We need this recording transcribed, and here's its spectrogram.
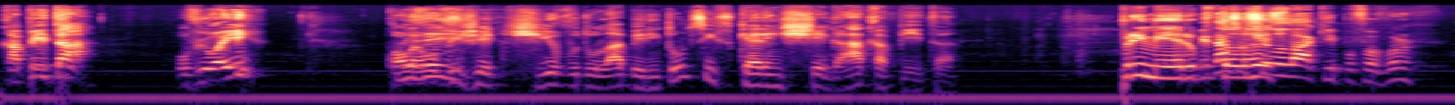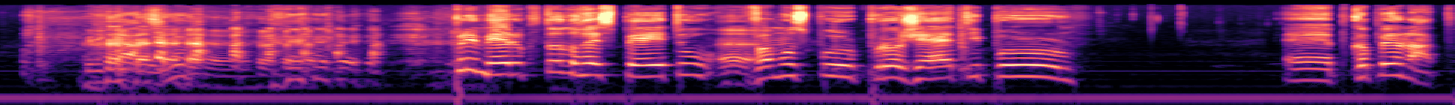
Capita, ouviu aí? Qual é o objetivo do labirinto? Onde vocês querem chegar, Capita? Primeiro Me dá seu res- celular aqui, por favor. Obrigado, viu? Primeiro que todo respeito, Ah. vamos por projeto e por é, por campeonato.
